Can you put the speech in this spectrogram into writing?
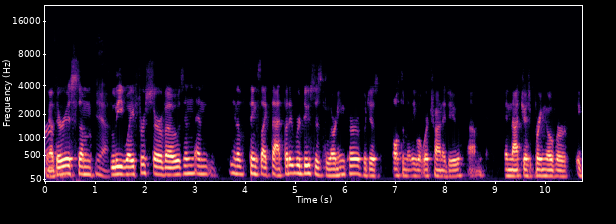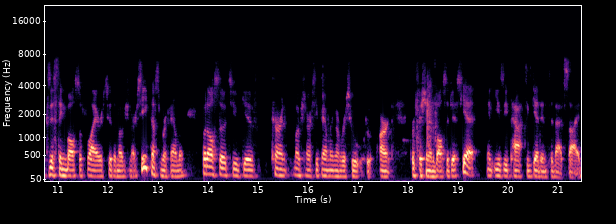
You know, there is some yeah. leeway for servos and and you know things like that, but it reduces the learning curve, which is ultimately what we're trying to do, um, and not just bring over existing balsa flyers to the Motion RC customer family, but also to give current Motion RC family members who, who aren't proficient in balsa just yet an easy path to get into that side.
